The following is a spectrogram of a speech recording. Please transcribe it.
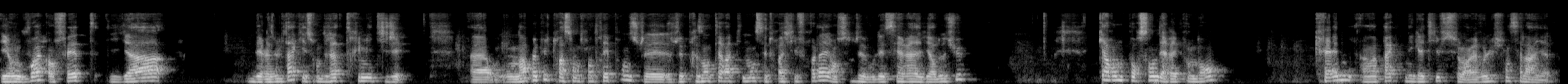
et on voit qu'en fait, il y a des résultats qui sont déjà très mitigés. Euh, on a un peu plus de 330 réponses. Je vais, présenter rapidement ces trois chiffres-là et ensuite je vais vous laisser réagir dessus. 40% des répondants craignent un impact négatif sur leur évolution salariale.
